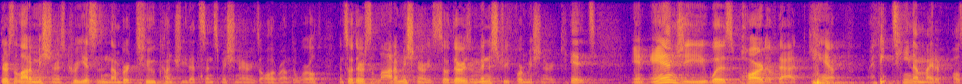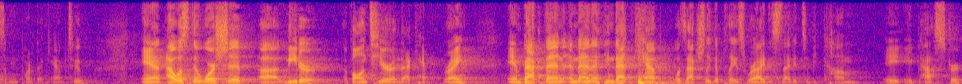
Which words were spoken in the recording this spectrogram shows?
there's a lot of missionaries. Korea is the number two country that sends missionaries all around the world. And so there's a lot of missionaries. So there is a ministry for missionary kids. And Angie was part of that camp. I think Tina might have also been part of that camp too. And I was the worship uh, leader, a volunteer in that camp, right? And back then, and then I think that camp was actually the place where I decided to become a, a pastor.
